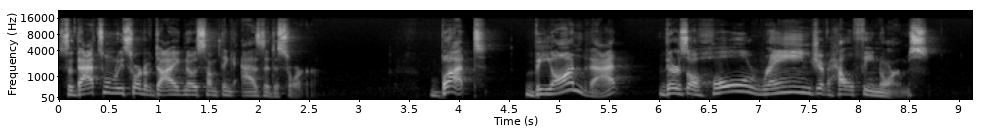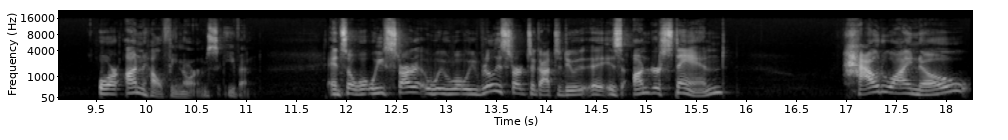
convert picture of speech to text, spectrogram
So that's when we sort of diagnose something as a disorder. But beyond that, there's a whole range of healthy norms or unhealthy norms, even. And so what we started, we, what we really start to got to do is understand how do I know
